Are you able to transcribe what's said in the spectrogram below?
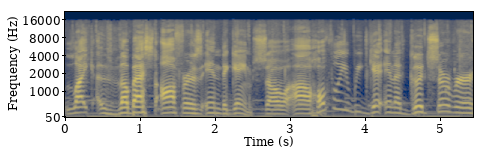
like the best offers in the game. So uh, hopefully we get in a good server.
